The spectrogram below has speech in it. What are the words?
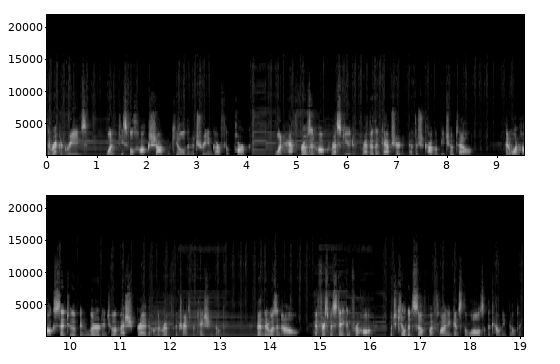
the record reads one peaceful hawk shot and killed in a tree in Garfield Park, one half frozen hawk rescued rather than captured at the Chicago Beach Hotel, and one hawk said to have been lured into a mesh spread on the roof of the transportation building. Then there was an owl, at first mistaken for a hawk, which killed itself by flying against the walls of the county building.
